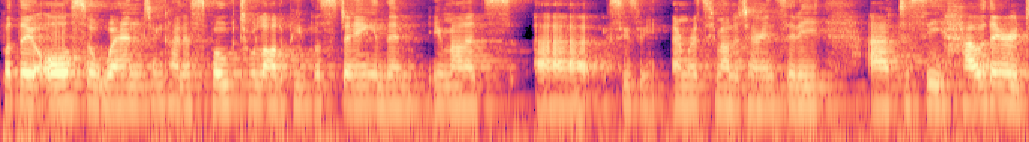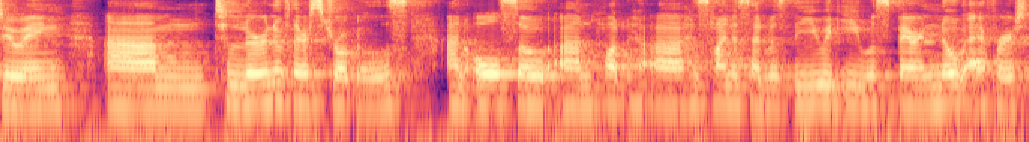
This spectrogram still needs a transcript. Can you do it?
but they also went and kind of spoke to a lot of people staying in the Emirates, uh, excuse me, Emirates Humanitarian City uh, to see how they're doing, um, to learn of their struggles, and also, and what uh, His Highness said was the UAE will spare no effort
